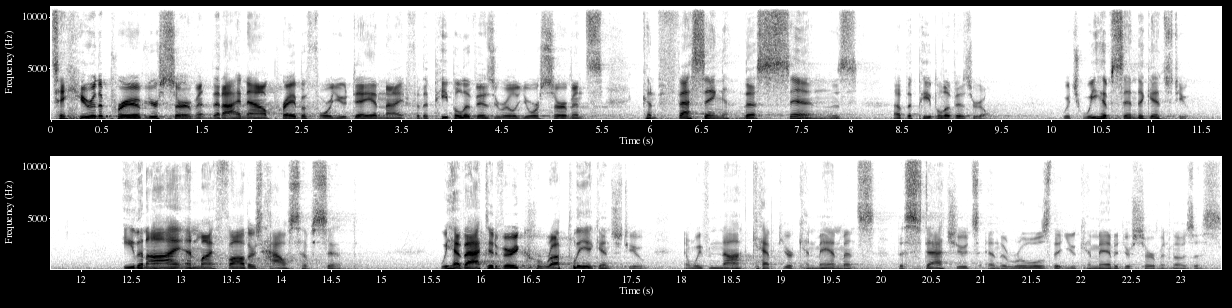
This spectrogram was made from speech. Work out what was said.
to hear the prayer of your servant that I now pray before you day and night for the people of Israel, your servants, confessing the sins of the people of Israel, which we have sinned against you. Even I and my father's house have sinned. We have acted very corruptly against you, and we've not kept your commandments, the statutes, and the rules that you commanded your servant Moses.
